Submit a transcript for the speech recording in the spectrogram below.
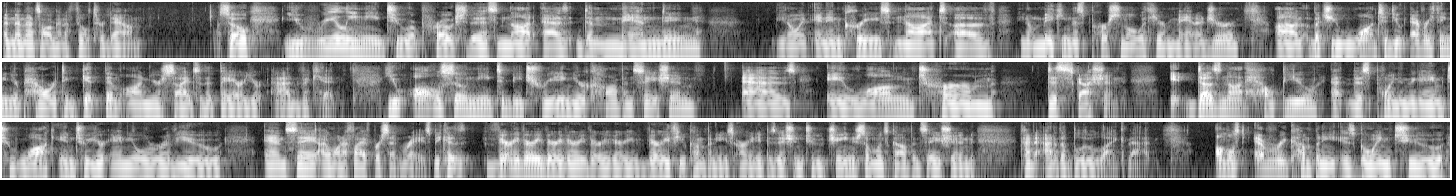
and then that's all going to filter down. So you really need to approach this not as demanding you know, an, an, increase, not of, you know, making this personal with your manager, um, but you want to do everything in your power to get them on your side so that they are your advocate. You also need to be treating your compensation as a long term discussion. It does not help you at this point in the game to walk into your annual review and say, I want a 5% raise. Because very, very, very, very, very, very, very few companies are in a position to change someone's compensation kind of out of the blue like that. Almost every company is going to,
